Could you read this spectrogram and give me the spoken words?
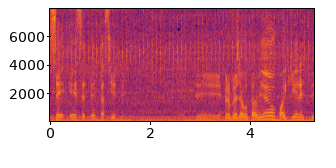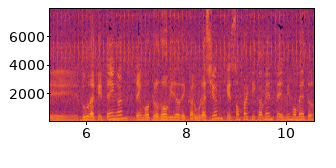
CE77. Este, espero que les haya gustado el video, cualquier este, duda que tengan, tengo otros dos videos de carburación que son prácticamente el mismo método.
